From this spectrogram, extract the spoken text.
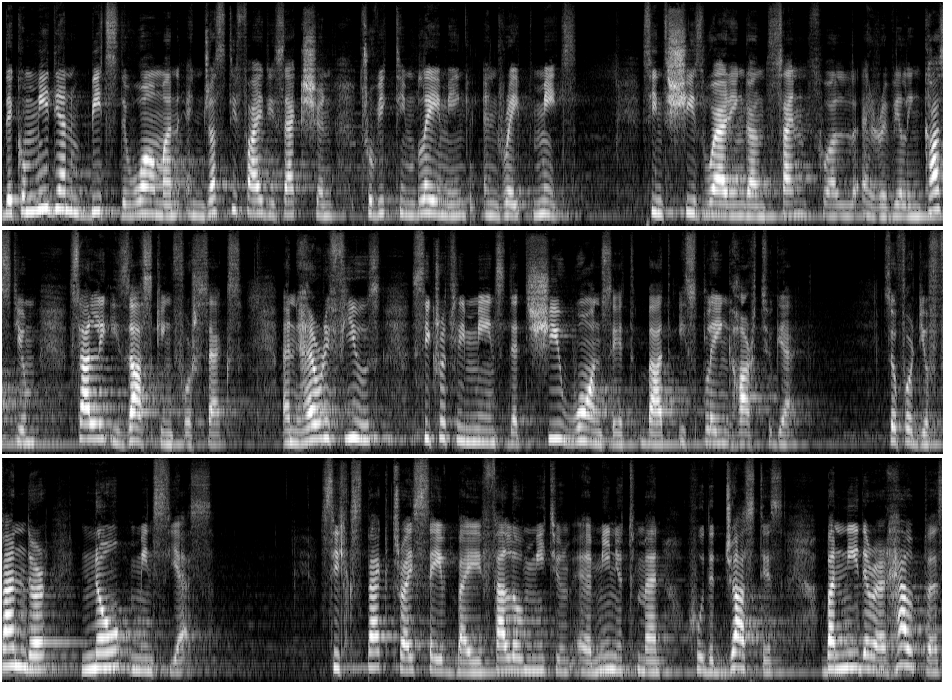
The comedian beats the woman and justifies his action through victim blaming and rape myths. Since she's wearing a sensual and revealing costume, Sally is asking for sex, and her refuse secretly means that she wants it but is playing hard to get. So for the offender, no means yes. Silk Spectre is saved by a fellow uh, Minuteman who did justice, but neither her helpers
